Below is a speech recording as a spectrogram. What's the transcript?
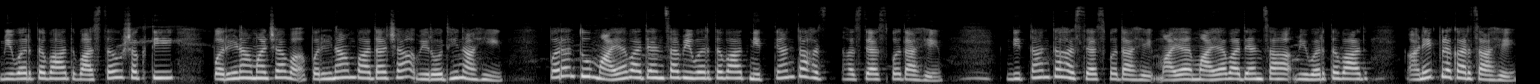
विवर्तवाद वास्तव शक्ती परिणामाच्या परिणामवादाच्या विरोधी नाही. परंतु मायावाद्यांचा विवर्तवाद नित्यांत हास्यास्पद आहे. नितांत हास्यास्पद आहे. माया मायावाद्यांचा विवर्तवाद अनेक प्रकारचा आहे.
